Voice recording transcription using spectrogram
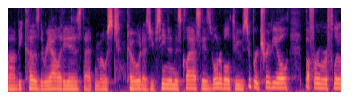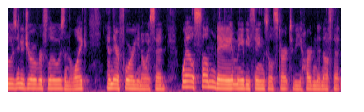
uh, because the reality is that most code, as you've seen in this class, is vulnerable to super trivial buffer overflows, integer overflows, and the like. And therefore, you know, I said, well, someday maybe things will start to be hardened enough that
